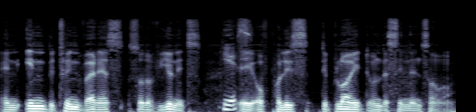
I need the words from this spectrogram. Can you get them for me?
and in between various sort of units yes. uh, of police deployed on the scene and so on.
